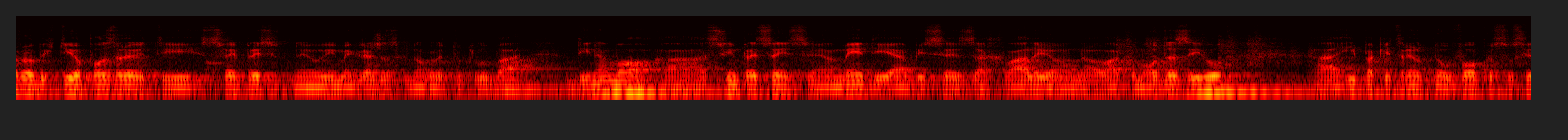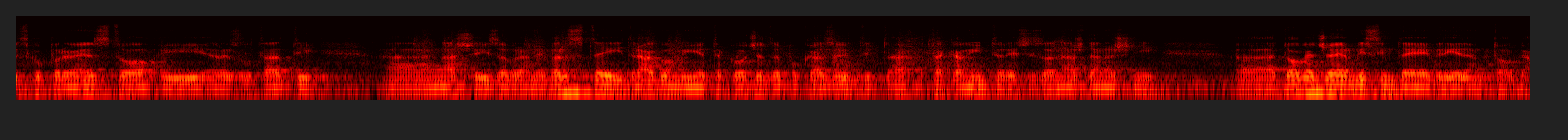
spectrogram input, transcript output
Prvo bih htio pozdraviti sve prisutne u ime Građanskog nogometnog kluba Dinamo. Svim predstavnicima medija bi se zahvalio na ovakvom odazivu. ipak je trenutno u fokusu svjetsko prvenstvo i rezultati naše izabrane vrste i drago mi je također da pokazujete takav interes za naš današnji događaj jer mislim da je vrijedan toga.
